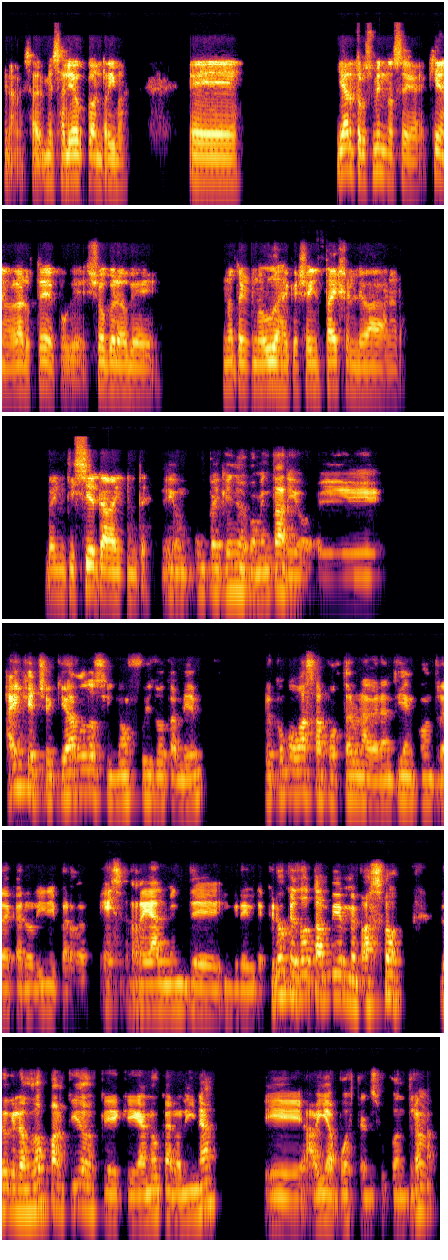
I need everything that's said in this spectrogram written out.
Me, sal- me salió con rima. Eh, y Arthur Smith, no sé, quieren hablar ustedes, porque yo creo que no tengo dudas de que James Tyson le va a ganar. 27 a 20. Sí, un, un pequeño comentario. Eh, hay que chequearlo si no fui yo también, pero ¿cómo vas a apostar una garantía en contra de Carolina y perder? Es realmente increíble. Creo que yo también me pasó, creo que los dos partidos que, que ganó Carolina eh, había apuesta en su contra.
